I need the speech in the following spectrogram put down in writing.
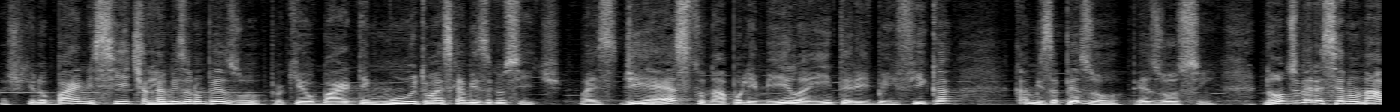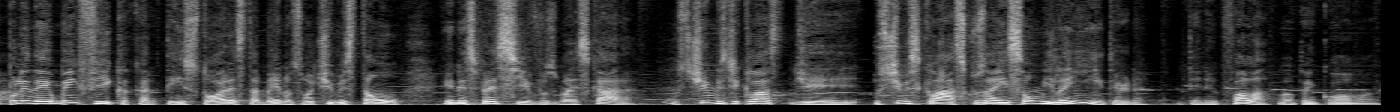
Acho que no Bayern City a Sim. camisa não pesou, porque o Bayern tem muito mais camisa que o City. Mas de resto, Napoli, Milan, Inter e Benfica, camisa pesou, pesou sim. Não desmerecendo o Napoli nem o Benfica, cara. Tem histórias também, não são times tão inexpressivos, mas cara, os times de classe de os times clássicos aí são Milan e Inter, né? Não tem nem o que falar. Não tem como.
